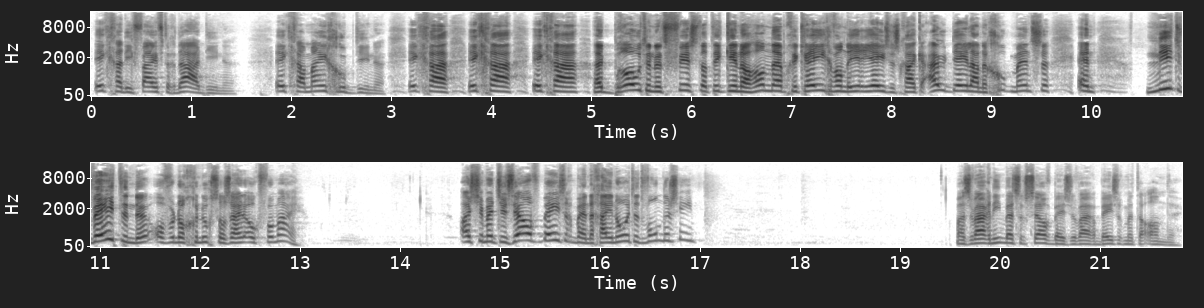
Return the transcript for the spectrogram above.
Ik ga die 50 daar dienen. Ik ga mijn groep dienen. Ik ga, ik, ga, ik ga het brood en het vis dat ik in de handen heb gekregen van de Heer Jezus, ga ik uitdelen aan een groep mensen. En niet wetende of er nog genoeg zal zijn, ook voor mij. Als je met jezelf bezig bent, dan ga je nooit het wonder zien. Maar ze waren niet met zichzelf bezig, ze waren bezig met de ander.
